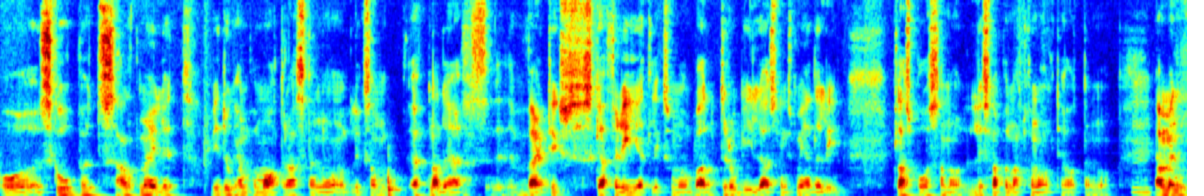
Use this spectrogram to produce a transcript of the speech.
Och skoputs, allt möjligt. Vi drog hem på matrasten och liksom öppnade verktygsskafferiet liksom och bara drog i lösningsmedel i plastpåsarna och lyssnade på Nationalteatern. Och, Mm. Ja men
